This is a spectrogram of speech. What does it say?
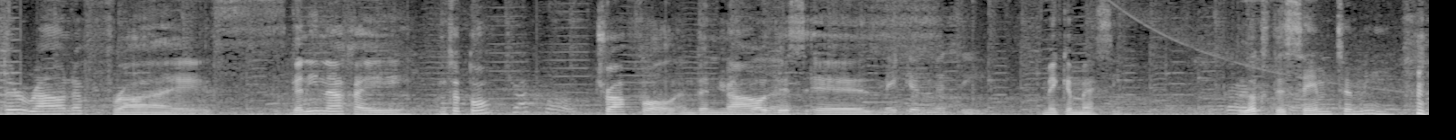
Another round of fries. Ganina kay, ano sa to? Truffle. Truffle. And then now Truffle. this is Make it messy. make it messy. Looks the same to me.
